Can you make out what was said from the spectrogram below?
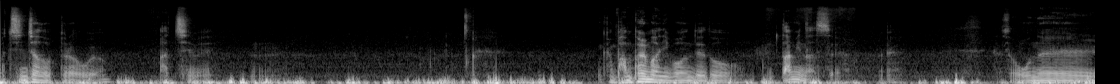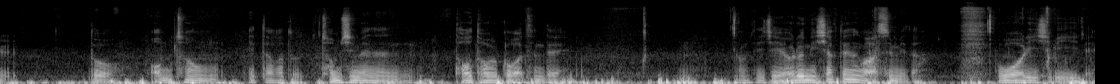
어, 진짜 덥더라고요. 아침에. 그냥 반팔만 입었는데도 땀이 났어요. 네. 그래서 오늘 또 엄청 이따가 또 점심에는 더 더울 것 같은데 음, 아무튼 이제 여름이 시작되는 것 같습니다. 5월 22일에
